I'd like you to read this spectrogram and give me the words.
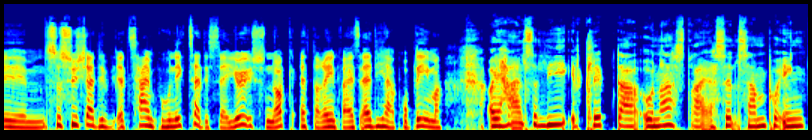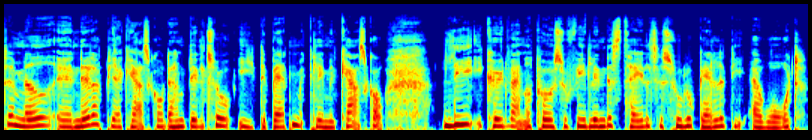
øhm, så synes jeg, at det er et tegn på, at hun ikke tager det seriøst nok, at der rent faktisk er de her problemer. Og jeg har altså lige et klip, der understreger selv samme pointe med uh, netop Pia Kjærsgaard, da hun deltog i debatten med Clement Kjærsgaard, lige i kølvandet på Sofie Lindes tale til Zulu Galladi Award.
